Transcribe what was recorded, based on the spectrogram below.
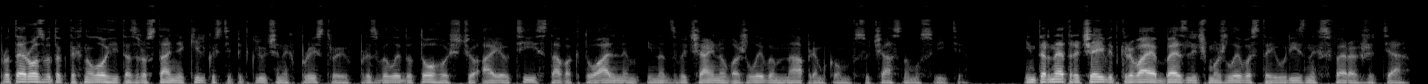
Проте розвиток технологій та зростання кількості підключених пристроїв призвели до того, що IoT став актуальним і надзвичайно важливим напрямком в сучасному світі. Інтернет речей відкриває безліч можливостей у різних сферах життя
